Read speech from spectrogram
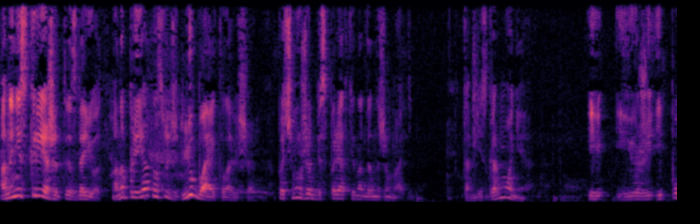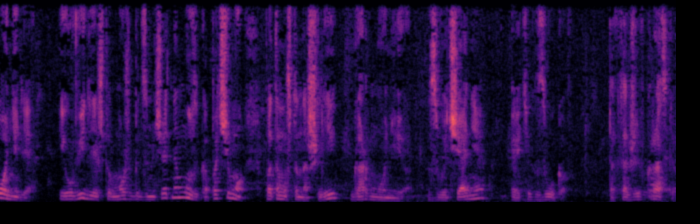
Она не скрежет издает, она приятно звучит. Любая клавиша. Почему же в беспорядке надо нажимать? Там есть гармония. И ее же и поняли. И увидели, что может быть замечательная музыка. Почему? Потому что нашли гармонию, звучание этих звуков. Так, так же и в красках.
